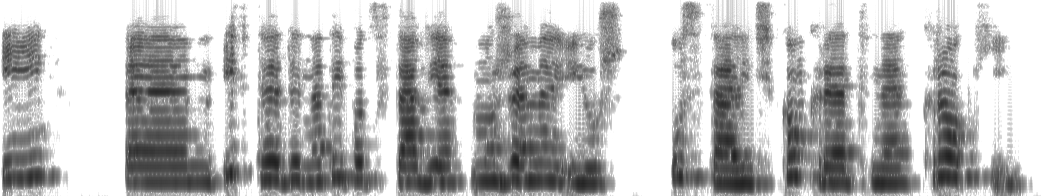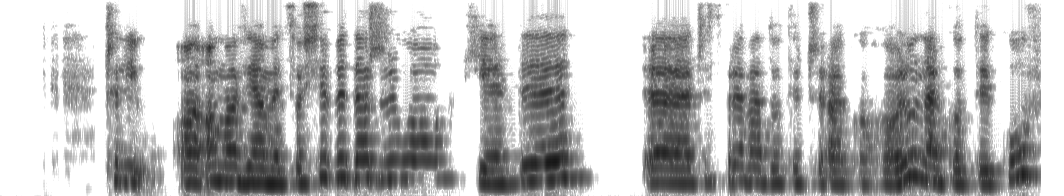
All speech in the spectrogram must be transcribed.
i, e, i wtedy na tej podstawie możemy już ustalić konkretne kroki. Czyli omawiamy, co się wydarzyło, kiedy, E, czy sprawa dotyczy alkoholu, narkotyków,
